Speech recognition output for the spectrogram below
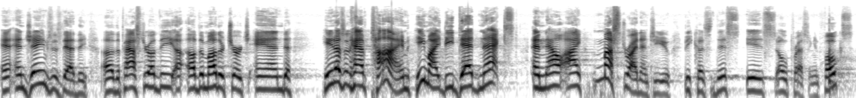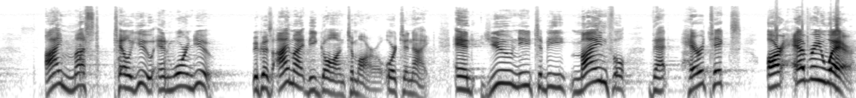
And, and, James is dead, the, uh, the pastor of the, uh, of the mother church. And he doesn't have time. He might be dead next and now I must write unto you because this is so pressing. And folks, I must tell you and warn you because I might be gone tomorrow or tonight. And you need to be mindful that heretics are everywhere.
